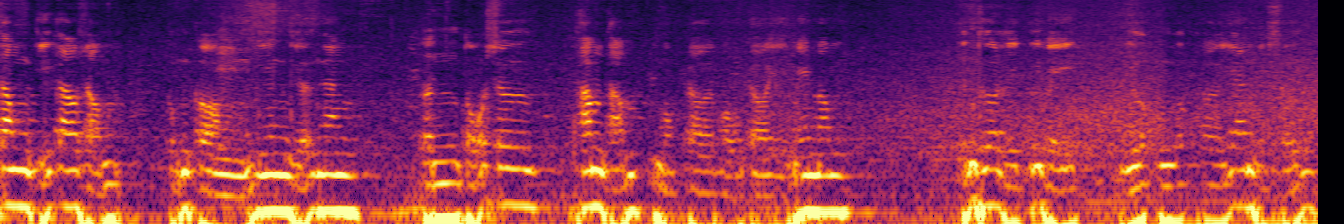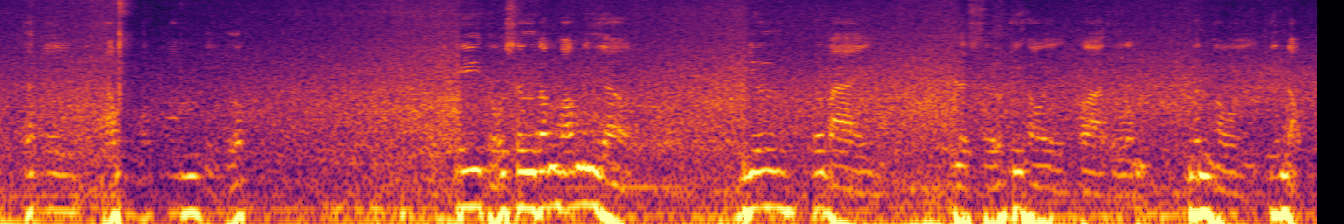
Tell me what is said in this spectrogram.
Sông chỉ cao rộng, cũng còn yên dở ngăn. Tình tổ sư tham thẳm, một trời bầu trời mênh mông. Kính thưa liệt quý vị, vượt ngược thời gian lịch sử, cách đây trong một năm về trước. Khi tổ sư đóng bóng đến giờ, như cái bài lịch sử ký hồi hòa thượng minh hồi kiếm độc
